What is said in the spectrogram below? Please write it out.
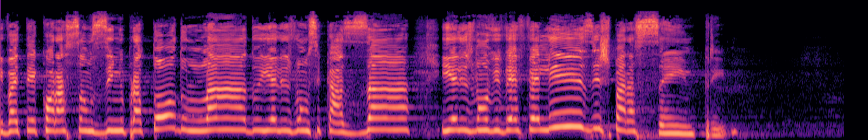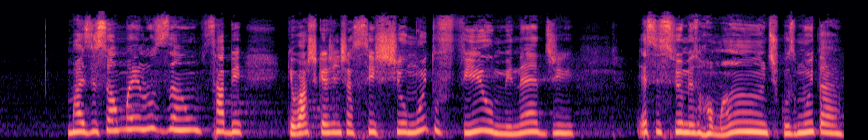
e vai ter coraçãozinho para todo lado, e eles vão se casar, e eles vão viver felizes para sempre. Mas isso é uma ilusão, sabe? Que eu acho que a gente assistiu muito filme, né? De esses filmes românticos, muita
